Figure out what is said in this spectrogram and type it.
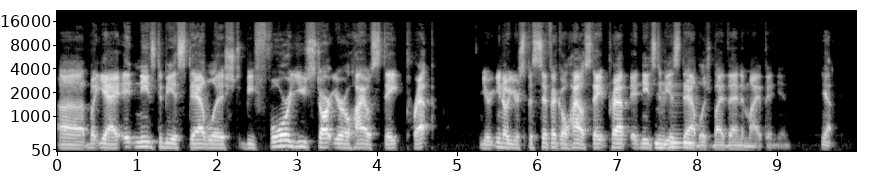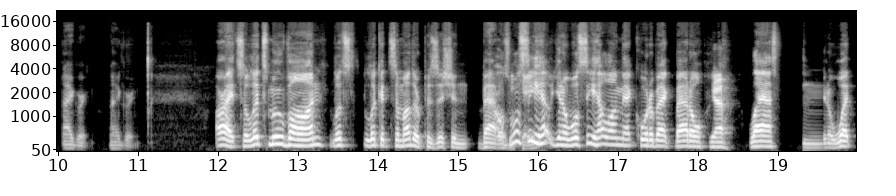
Uh, but yeah, it needs to be established before you start your Ohio State prep. Your, you know, your specific Ohio State prep. It needs to mm-hmm. be established by then, in my opinion. Yeah, I agree. I agree. All right, so let's move on. Let's look at some other position battles. we'll see how you know we'll see how long that quarterback battle yeah lasts. And, you know what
